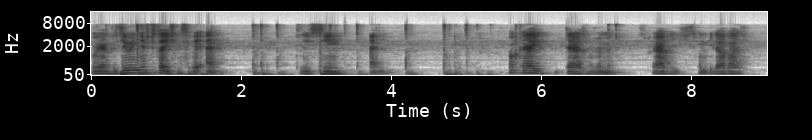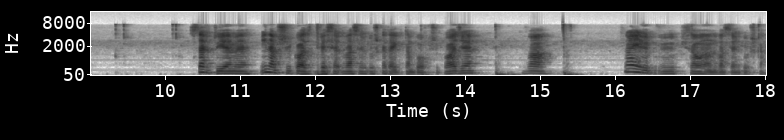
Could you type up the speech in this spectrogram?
Bo jak widzimy nie wczytaliśmy sobie n. Czyli sin n. Ok, Teraz możemy sprawdzić, skompilować. Startujemy i na przykład dwie, dwa serduszka, tak jak tam było w przykładzie. Dwa. No i wy- wypisało nam dwa serduszka.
